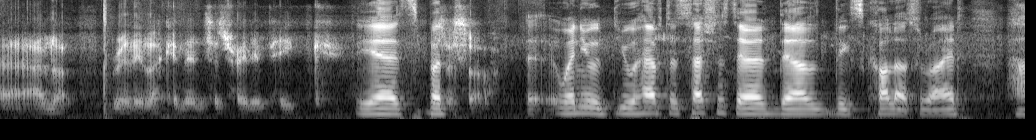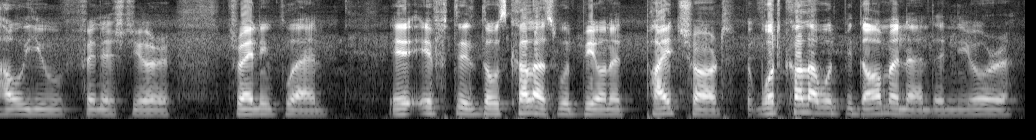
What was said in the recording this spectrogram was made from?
uh, I'm not really looking into TrainingPeak. Yes, but sort of uh, when you you have the sessions there, there are these colors, right? How you finished your training plan. If the, those colors would be on a pie chart, what color would be dominant in your?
